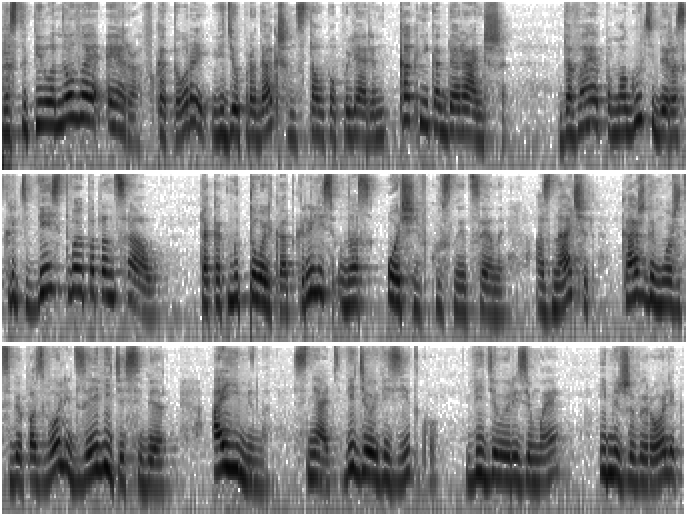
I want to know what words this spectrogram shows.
Наступила новая эра, в которой видеопродакшн стал популярен как никогда раньше. Давай я помогу тебе раскрыть весь твой потенциал. Так как мы только открылись, у нас очень вкусные цены, а значит, каждый может себе позволить заявить о себе. А именно, снять видеовизитку, видеорезюме, имиджевый ролик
